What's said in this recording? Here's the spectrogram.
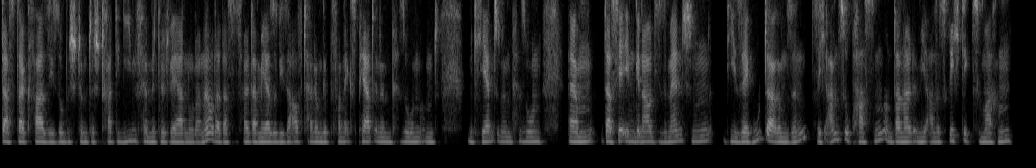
dass da quasi so bestimmte Strategien vermittelt werden oder ne, oder dass es halt da mehr so diese Aufteilung gibt von ExpertInnen-Personen und, und KlientInnen-Personen, ähm, dass ja eben genau diese Menschen, die sehr gut darin sind, sich anzupassen und dann halt irgendwie alles richtig zu machen,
